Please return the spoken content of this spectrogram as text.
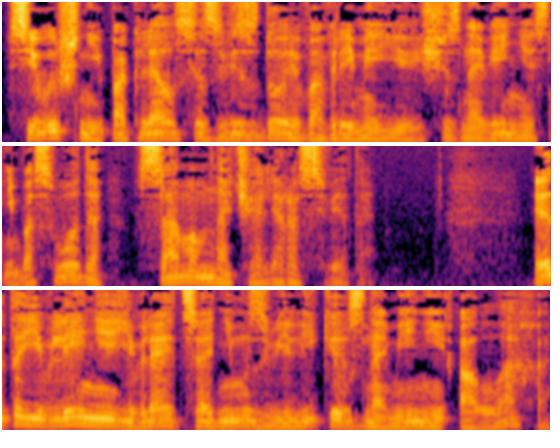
Всевышний поклялся звездой во время ее исчезновения с небосвода в самом начале рассвета. Это явление является одним из великих знамений Аллаха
